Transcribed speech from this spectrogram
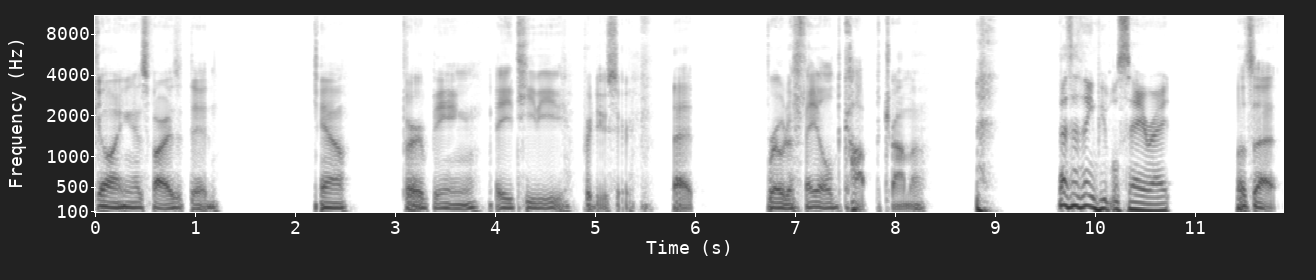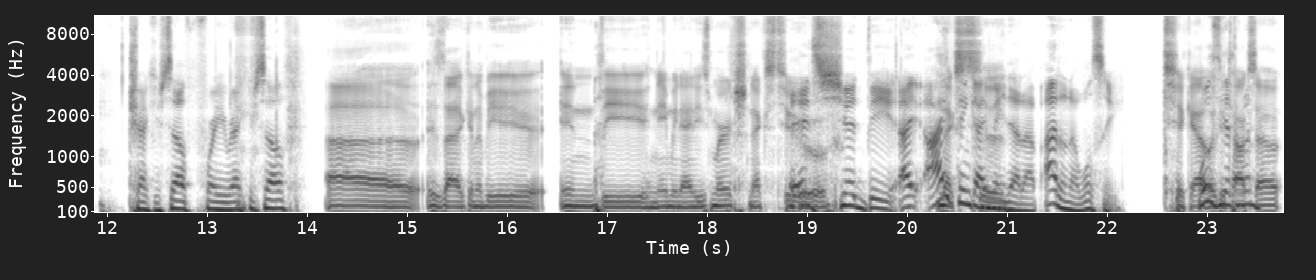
going as far as it did. You know, for being a TV producer that wrote a failed cop drama. That's the thing people say, right? What's that? Track yourself before you wreck yourself. Uh, is that going to be in the Namely 90s merch next to It should be. I, I think I made that up. I don't know. We'll see. Tick Out if he talks out?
